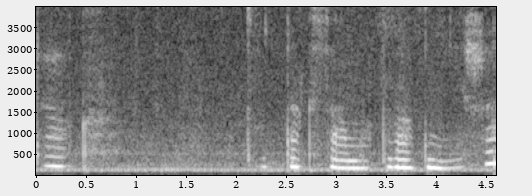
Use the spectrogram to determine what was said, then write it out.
Так. Тут так само плавніше.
